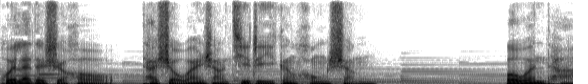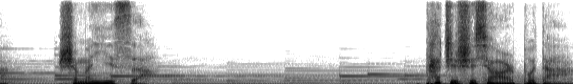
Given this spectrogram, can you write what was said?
回来的时候，他手腕上系着一根红绳。我问他什么意思啊？他只是笑而不答。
